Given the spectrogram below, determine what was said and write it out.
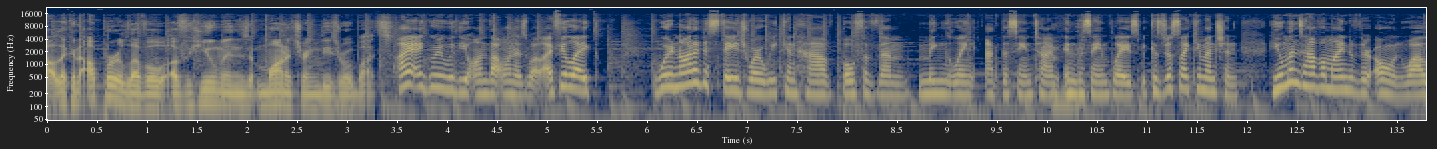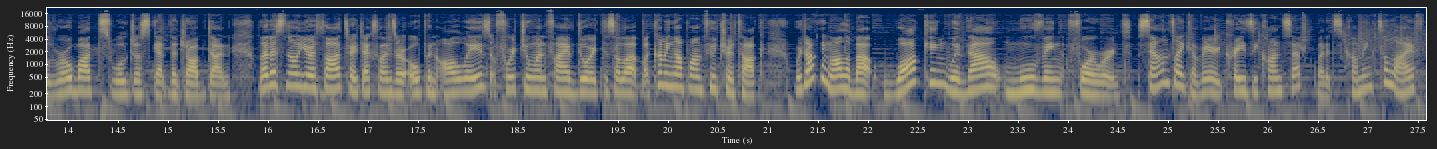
uh, like an upper level of humans monitoring these robots. I agree with you on that one as well. I feel like we're not at a stage where we can have both of them mingling at the same time in the mm-hmm. same place because just like you mentioned, humans have a mind of their own while robots will just get the job done. Let us know your thoughts. Our text lines are open always. 4215 do it this a lot. But coming up on Future Talk, we're talking all about walking without moving forwards. Sounds like a very crazy concept, but it's coming to life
